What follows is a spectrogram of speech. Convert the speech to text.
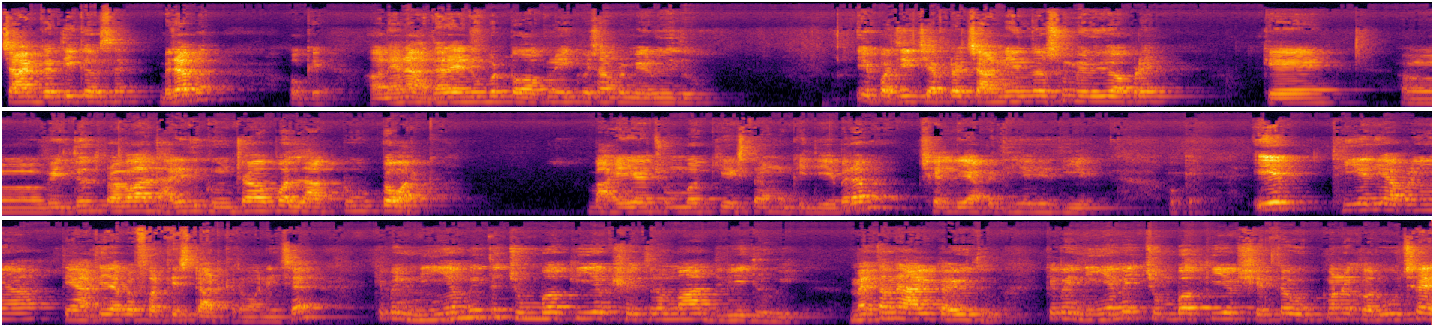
ચાક ગતિ કરશે, બરાબર? ઓકે અને એના આધારે એની ઉપર ટોર્કનું ઇક્વેશન આપણે મેળવ્યું હતું એ પછી ચેપ્ટર ચારની અંદર શું મેળવ્યું આપણે? કે વિદ્યુત પ્રવાહ ધારિત ગુંચળા ઉપર લાગતું ટોર્ક. બાહ્ય ચુંબકીય સ્તર મૂકી દઈએ, બરાબર? છેલ્લી આપણે થિયરી હતી ઓકે એ થિયરી આપણે અહીંયા, ત્યાંથી જ આપણે ફરીથી સ્ટાર્ટ કરવાની છે કે ભાઈ નિયમિત ચુંબકીય ક્ષેત્રમાં દ્વિધ્રુવી. મેં તમને આગળ કહ્યું હતું કે ભાઈ નિયમિત ચુંબકીય ક્ષેત્ર ઉત્પન્ન કરવું છે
